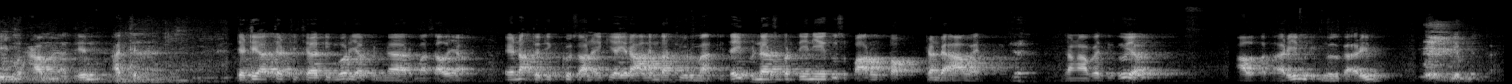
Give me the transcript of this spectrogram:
di Muhammadin adil. Jadi ada di Jawa Timur ya benar masalahnya enak jadi Gus anak Kiai Ralim tak dihormati. Tapi benar seperti ini itu separuh tok dan tidak awet. Yang awet itu ya Al Karim, Ibnul Karim, Ibnul Karim.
